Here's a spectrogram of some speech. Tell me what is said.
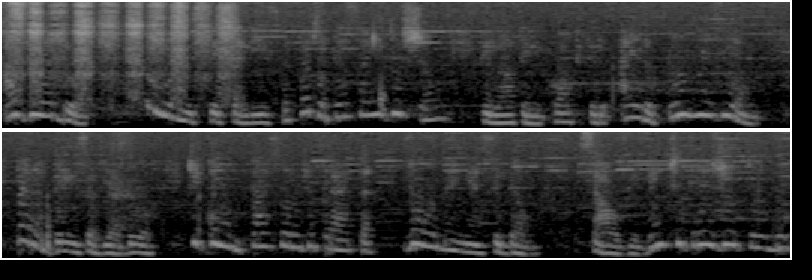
Aviador, um é especialista pode até sair do chão. Pilota helicóptero, aeroplano e avião. Parabéns, aviador, que como um pássaro de prata voa na imensidão. Salve 23 de outubro.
